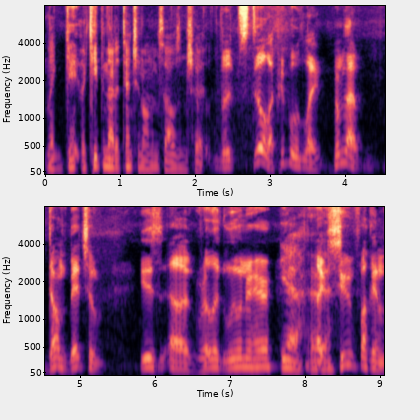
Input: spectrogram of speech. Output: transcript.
like, like keeping that attention on themselves and shit but still, like people like remember that dumb bitch who used uh, gorilla glue in her hair. yeah Oh, like yeah. she fucking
